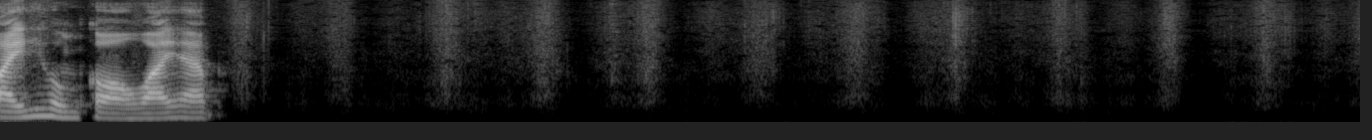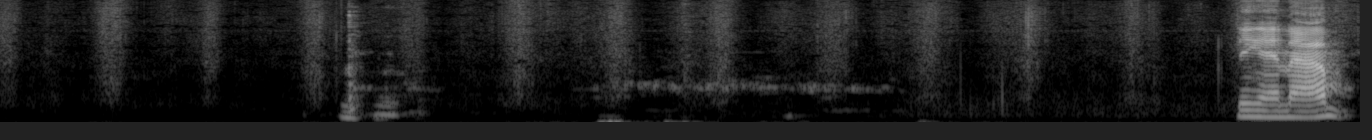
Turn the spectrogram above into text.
ฟที่ผมก่อไว้ครับ นี่ไงน้ำ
